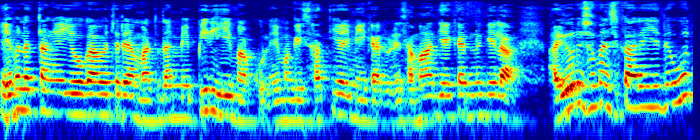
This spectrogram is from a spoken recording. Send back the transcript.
එහෙම නැත්නම් ඒ යෝගාවචරය මට දැන් මේ පිරිහීමක් උනේ මගේ සතියයි මේ කරුනේ සමාධියයි කරුනේ කියලා අයෝනිසමස්කාරයේ යෙදුවොත්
